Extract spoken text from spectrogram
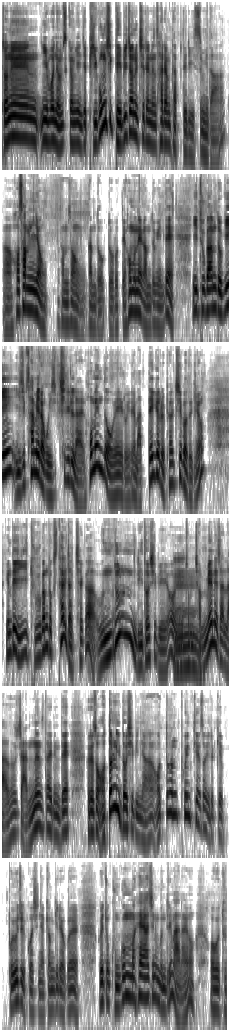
저는 이 이번 연습 경기 이제 비공식 데뷔전을 치르는 사령탑들이 있습니다. 어, 허삼영 삼성 감독 또 롯데 허문회 감독인데 이 두 감독이 23일하고 27일 날 홈앤드 어웨이로 이래 맞대결을 펼치거든요. 근데 이 두 감독 스타일 자체가 은둔 리더십이에요. 음. 좀 전면에 잘 나서지 않는 스타일인데 그래서 어떤 리더십이냐, 어떤 포인트에서 이렇게 보여줄 것이냐 경기력을 그게 좀 궁금해 하시는 분들이 많아요. 어, 두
